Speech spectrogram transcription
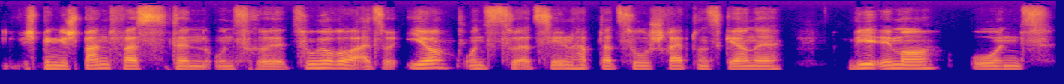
ich bin gespannt, was denn unsere Zuhörer, also ihr, uns zu erzählen habt dazu. Schreibt uns gerne, wie immer, und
